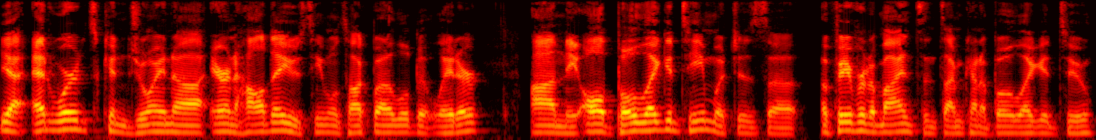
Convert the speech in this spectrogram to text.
yeah, Edwards can join uh, Aaron Holiday, whose team we'll talk about a little bit later, on the all bow-legged team, which is uh, a favorite of mine since I'm kind of bow-legged too.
